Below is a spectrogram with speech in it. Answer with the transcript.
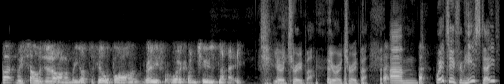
but we soldiered on, and we got to Phillip Island ready for work on Tuesday. You're a trooper. You're a trooper. Um, where to from here, Steve?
